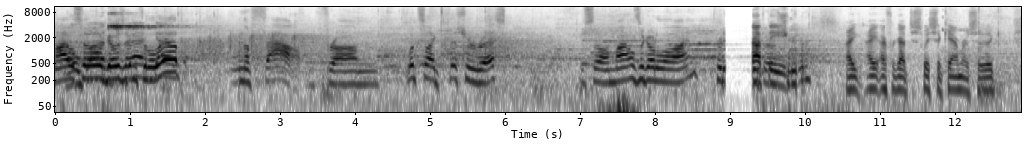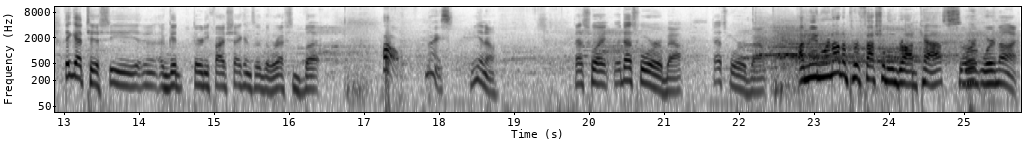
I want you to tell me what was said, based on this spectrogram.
Miles Oh, Hill God, goes in God, for the God. layup and the foul from looks like Fisher wrist. So Miles will go to the line. Pretty Got good the- shooter. I, I, I forgot to switch the cameras, so they, they got to see a good 35 seconds of the ref's butt. Oh, nice. You know, that's what that's what we're about. That's what we're about. I mean, we're not a professional broadcast, so We're, we're not.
